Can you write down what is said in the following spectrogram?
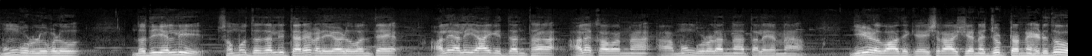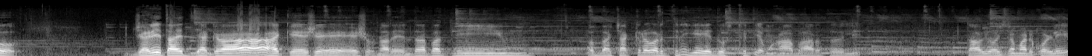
ಮುಂಗುರುಳುಗಳು ನದಿಯಲ್ಲಿ ಸಮುದ್ರದಲ್ಲಿ ತೆರೆಗಳು ಏಳುವಂತೆ ಅಲೆ ಅಲೆಯಾಗಿದ್ದಂಥ ಅಲಕವನ್ನು, ಆ ಮುಂಗುರುಳನ್ನು, ತಲೆಯನ್ನು ನೀಳವಾದ ಕೇಶರಾಶಿಯನ್ನು ಜುಟ್ಟನ್ನು ಹಿಡಿದು ಜಳಿತ ಜಗ್ರಾಹ ಕೇಶೇಶು ನರೇಂದ್ರ ಪತ್ನಿ. ಒಬ್ಬ ಚಕ್ರವರ್ತಿನಿಗೆ ದುಸ್ಥಿತಿ ಮಹಾಭಾರತದಲ್ಲಿ. ತಾವು ಯೋಚನೆ ಮಾಡಿಕೊಳ್ಳಿ,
